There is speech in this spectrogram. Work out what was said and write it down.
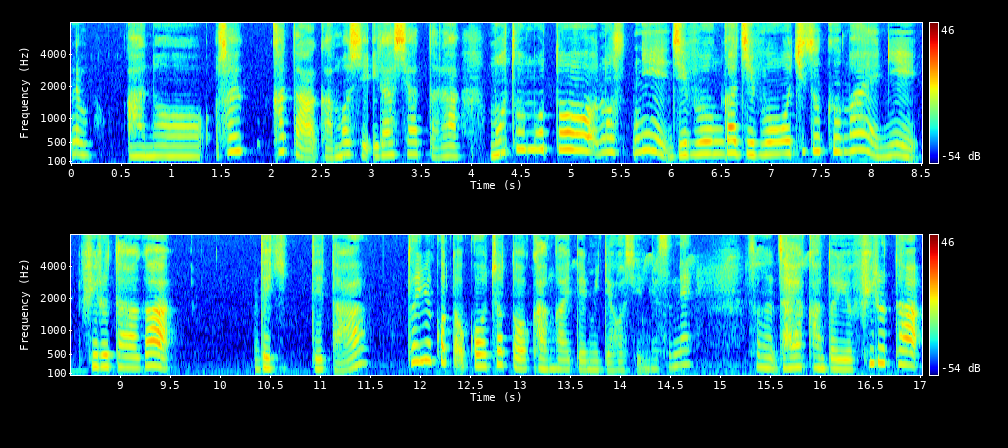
でもあのそういう方がもしいらっしゃったらもともとに自分が自分を気づく前にフィルターができてたということをこうちょっと考えてみてほしいんですね。その罪悪感というフィルタ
